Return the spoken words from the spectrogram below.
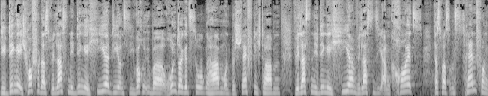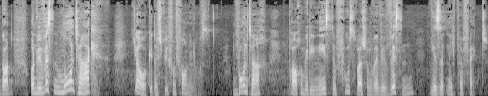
die Dinge, ich hoffe, dass wir lassen die Dinge hier, die uns die Woche über runtergezogen haben und beschäftigt haben. Wir lassen die Dinge hier, wir lassen sie am Kreuz, das, was uns trennt von Gott. Und wir wissen, Montag, jo, geht das Spiel von vorne los. Montag brauchen wir die nächste Fußwaschung, weil wir wissen, wir sind nicht perfekt.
